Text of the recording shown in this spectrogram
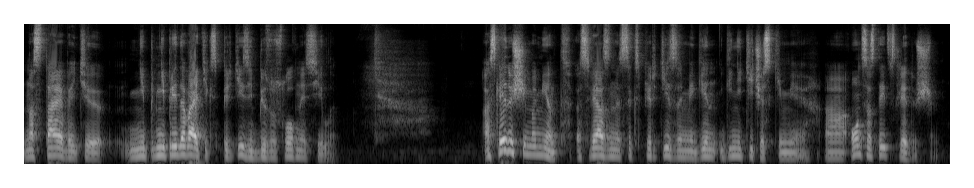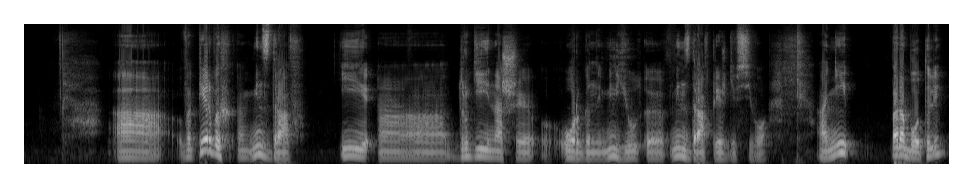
настаивайте, не, не придавайте экспертизе безусловной силы. А следующий момент, связанный с экспертизами ген, генетическими, а, он состоит в следующем. А, во-первых, Минздрав и э, другие наши органы, Миню, э, Минздрав прежде всего, они поработали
